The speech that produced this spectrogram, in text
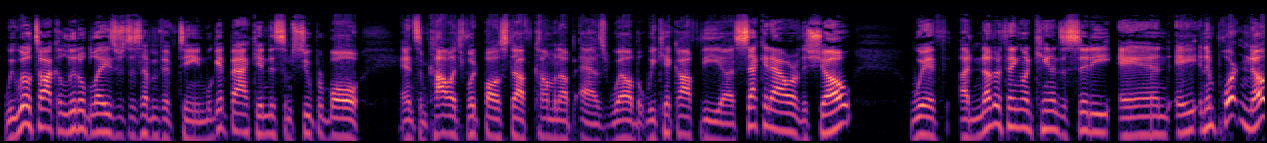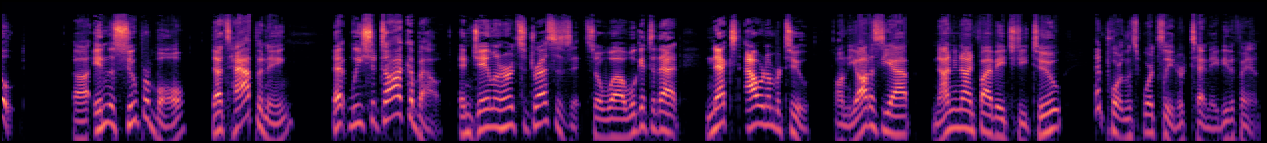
We will talk a little Blazers to seven fifteen. We'll get back into some Super Bowl and some college football stuff coming up as well. But we kick off the uh, second hour of the show with another thing on Kansas City and a, an important note uh, in the Super Bowl that's happening that we should talk about. And Jalen Hurts addresses it. So uh, we'll get to that next hour number two on the Audacy app, 99.5 HD2, and Portland Sports Leader, 1080 The Fan.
